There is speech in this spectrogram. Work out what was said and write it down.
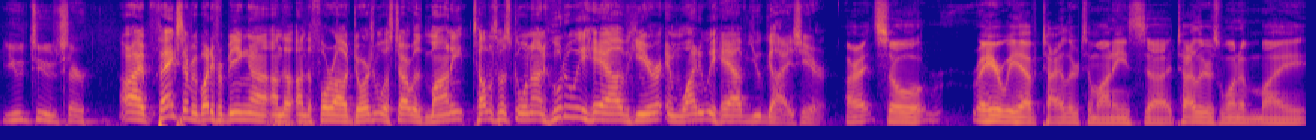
You too, sir. All right, thanks everybody for being uh, on the on the four outdoors. We'll start with Monty. Tell us what's going on. Who do we have here, and why do we have you guys here? All right, so right here we have Tyler Tamani's. Uh, Tyler is one of my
